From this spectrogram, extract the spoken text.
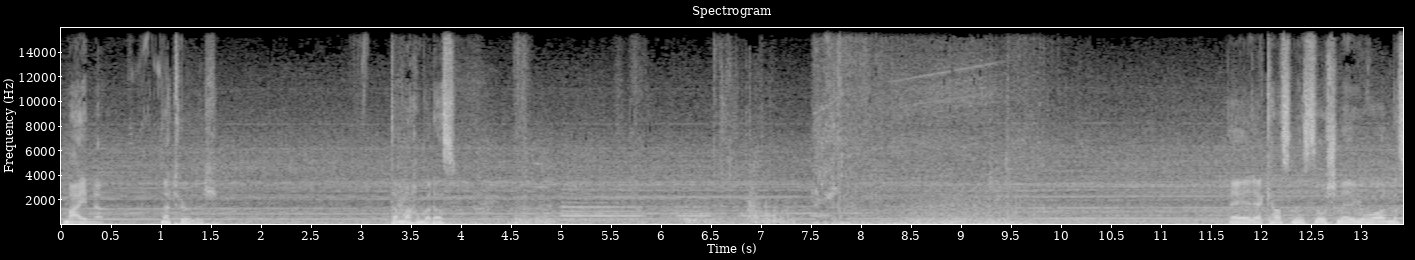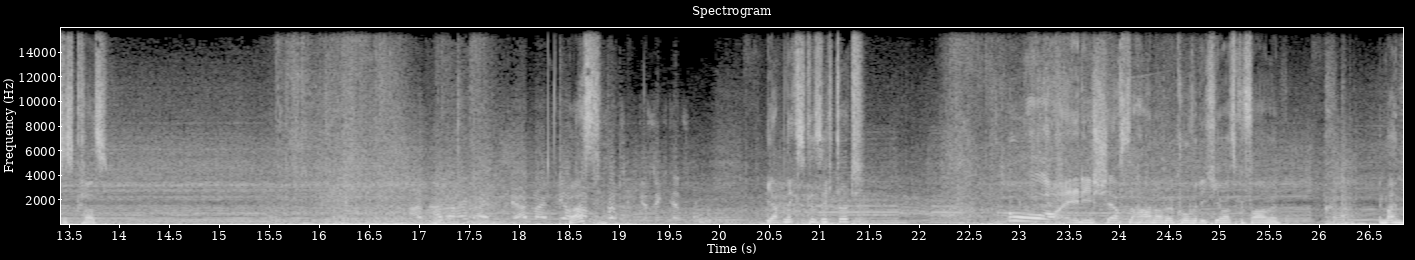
Meine. Natürlich. Dann machen wir das. Ey, der Kasten ist so schnell geworden, das ist krass. Was? gesichtet. Ihr habt nichts gesichtet? Oh, ey, die schärfste Haarnadelkurve, die ich jemals gefahren bin. In meinem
